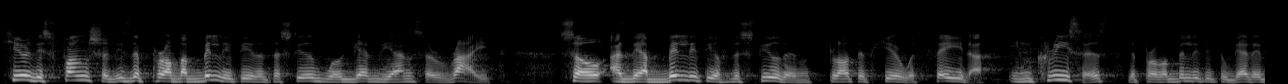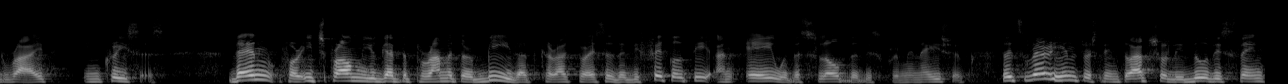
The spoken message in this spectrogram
Here, this function is the probability that the student will get the answer right. So as the ability of the student, plotted here with theta, increases, the probability to get it right increases. Then for each problem, you get the parameter B that characterizes the difficulty and A with the slope, the discrimination. So it's very interesting to actually do this thing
